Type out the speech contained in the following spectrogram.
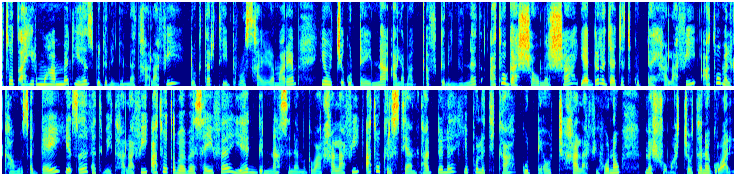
አቶ ጣሂር መሐመድ የህዝብ ግንኙነት ኃላፊ፣ ዶክተር ቴድሮስ ኃይለማርያም የውጭ ጉዳይና ዓለም አቀፍ ግንኙነት፣ አቶ ጋሻው መርሻ የአደረጃጀት ጉዳይ ኃላፊ፣ አቶ መልካሙ ጸጋዬ የጽህፈት ቤት ኃላፊ፣ አቶ ጥበበ ሰይፈ የህግና ስነ ምግባር ኃላፊ፣ አቶ ክርስቲያን ታደለ የፖለቲካ ጉዳዮች ኃላፊ ሆነው መሾማቸው ተነግሯል።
